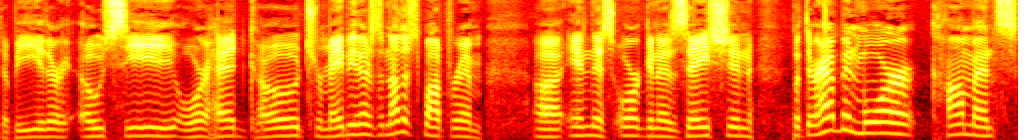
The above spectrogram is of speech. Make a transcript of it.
to be either OC or head coach, or maybe there's another spot for him uh, in this organization. But there have been more comments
